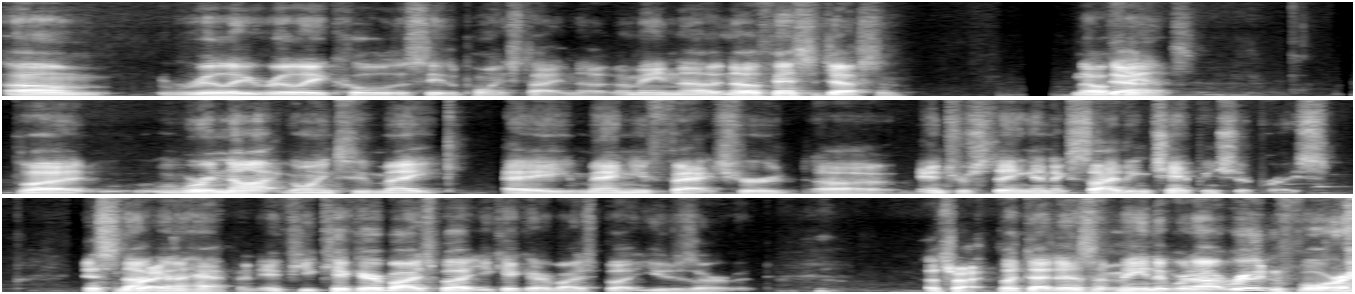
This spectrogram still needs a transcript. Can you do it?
Um, really, really cool to see the points tighten up. I mean, no, no offense to Justin, no Yeah. offense, but we're not going to make a manufactured, uh, interesting and exciting championship race. It's not Right. going to happen. If you kick everybody's butt, you kick everybody's butt. You deserve it. That's right. But that doesn't mean that we're not rooting for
